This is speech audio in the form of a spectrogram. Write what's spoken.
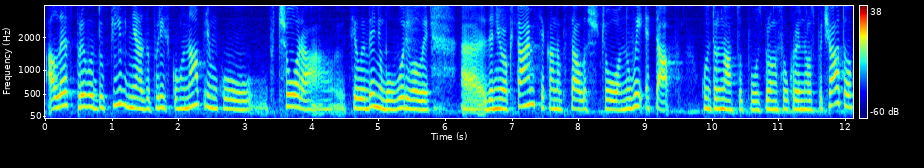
Але з приводу півдня запорізького напрямку вчора цілий день обговорювали е, The New York Times, яка написала, що новий етап контрнаступу збройних сил України розпочато.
